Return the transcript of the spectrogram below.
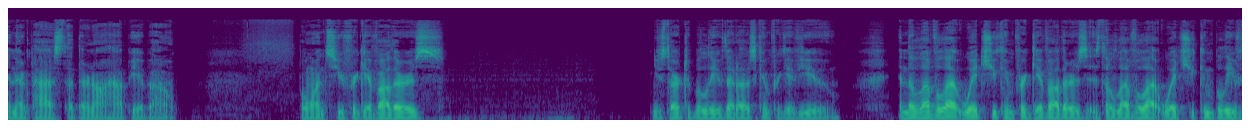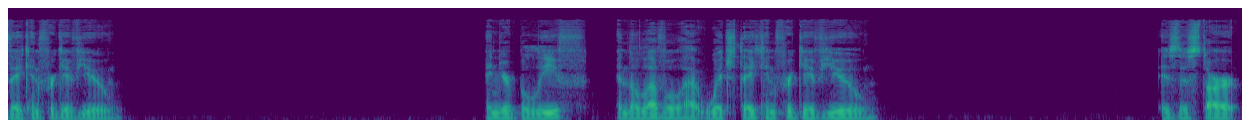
in their past that they're not happy about. But once you forgive others, you start to believe that others can forgive you. And the level at which you can forgive others is the level at which you can believe they can forgive you. And your belief in the level at which they can forgive you is the start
